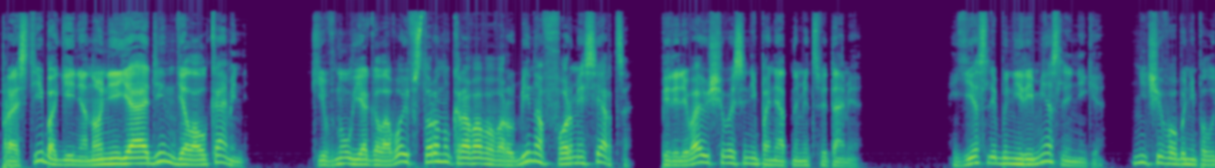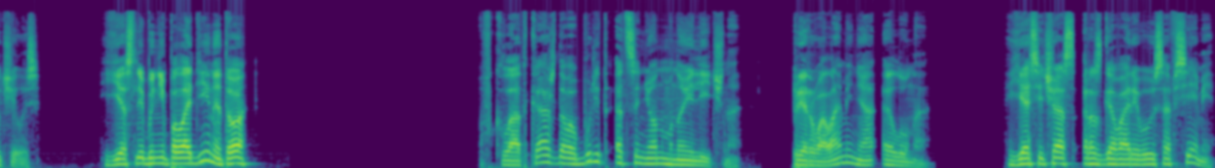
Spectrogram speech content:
«Прости, богиня, но не я один делал камень!» Кивнул я головой в сторону кровавого рубина в форме сердца, переливающегося непонятными цветами. Если бы не ремесленники, ничего бы не получилось. Если бы не паладины, то... Вклад каждого будет оценен мной лично. Прервала меня Элуна. Я сейчас разговариваю со всеми,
